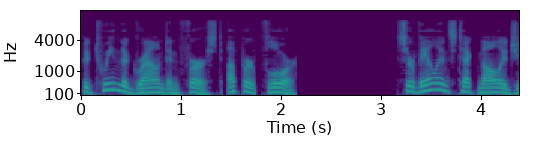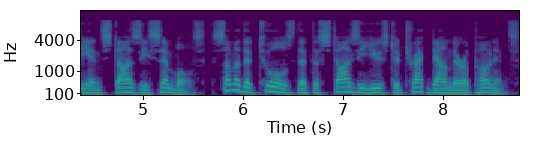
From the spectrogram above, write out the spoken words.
Between the ground and first upper floor Surveillance technology and Stasi symbols, some of the tools that the Stasi used to track down their opponents.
